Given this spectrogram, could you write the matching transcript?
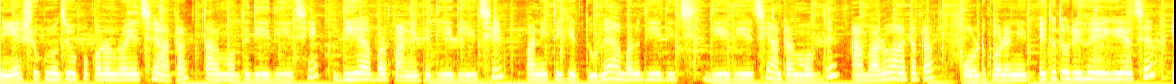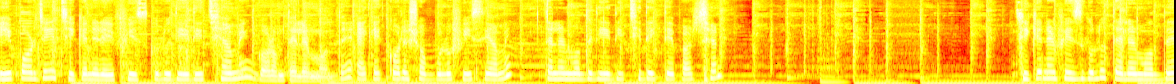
নিয়ে শুকনো যে উপকরণ রয়েছে আটার, তার মধ্যে দিয়ে দিয়েছি। দিয়ে আবার পানিতে দিয়ে দিয়েছি। পানি থেকে তুলে আবারও দিয়ে দিচ্ছি, দিয়ে দিয়েছি আটার মধ্যে। আবারও আটাটা ফোল্ড করে নি এই তো তৈরি হয়ে গিয়েছে। এই পর্যায়ে চিকেনের এই ফিসগুলো দিয়ে দিচ্ছি আমি গরম তেলের মধ্যে। এক এক করে সবগুলো ফিসই আমি তেলের মধ্যে দিয়ে দিচ্ছি, দেখতে পাচ্ছেন। চিকেনের পিসগুলো তেলের মধ্যে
